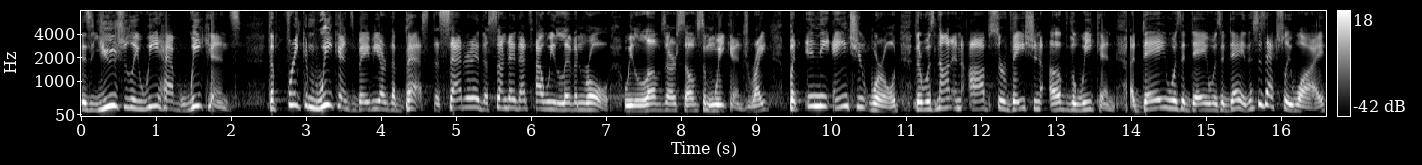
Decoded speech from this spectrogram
is usually we have weekends. The freaking weekends, baby, are the best. The Saturday, the Sunday, that's how we live and roll. We loves ourselves some weekends, right? But in the ancient world, there was not an observation of the weekend. A day was a day was a day. This is actually why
